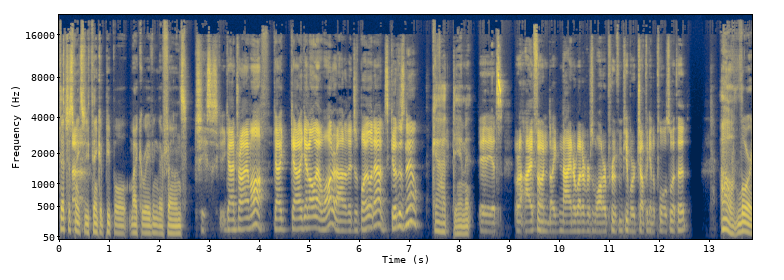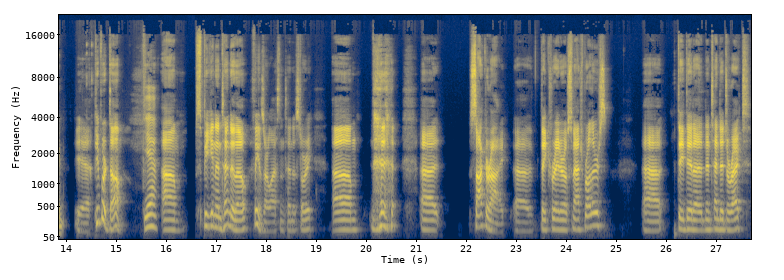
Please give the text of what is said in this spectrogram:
that just makes Uh, me think of people microwaving their phones. Jesus, you gotta dry them off. Gotta gotta get all that water out of it. Just boil it out. It's good as new. God damn it. Idiots. Or an iPhone like nine or whatever's waterproof, and people are jumping into pools with it. Oh lord. Yeah, people are dumb. Yeah. Um, speaking of Nintendo, though, I think it's our last Nintendo story. Um, uh, Sakurai, uh, big creator of Smash Brothers, uh, they did a Nintendo Direct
